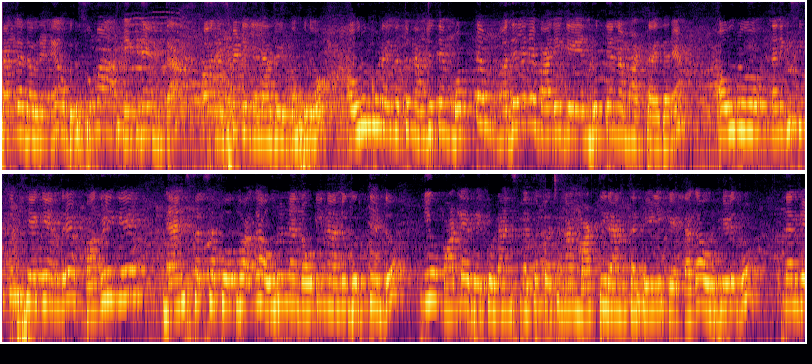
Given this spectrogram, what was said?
ಸಂಘದವರೇನೆ ಒಬ್ಬರು ಸುಮಾ ಹೆಗ್ಡೆ ಅಂತ ಅವ್ರ ಹಸ್ಬೆಂಡ್ ಇಲ್ಲೆಲ್ಲಾದ್ರೂ ಇರಬಹುದು. ಅವರು ಕೂಡ ಇವತ್ತು ನಮ್ಮ ಜೊತೆ ಮೊಟ್ಟ ಮೊದಲನೇ ಬಾರಿಗೆ ನೃತ್ಯನ ಮಾಡ್ತಾ ಇದ್ದಾರೆ. ಅವರು ನನಗೆ ಸಿಕ್ಕಿದ್ದು ಹೇಗೆ ಅಂದರೆ ಮಗಳಿಗೆ ಡ್ಯಾನ್ಸ್ ಕಲ್ಸಕ್ಕೆ ಹೋಗುವಾಗ ಅವ್ರನ್ನ ನೋಡಿ ನಾನು ಗುರ್ತಿದ್ದು, ನೀವು ಮಾಡಲೇಬೇಕು ಡ್ಯಾನ್ಸ್ನ ತುಂಬ ಚೆನ್ನಾಗಿ ಮಾಡ್ತೀರಾ ಅಂತ ಹೇಳಿ ಕೇಳಿದಾಗ ಅವ್ರು ಹೇಳಿದರು. ನನಗೆ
